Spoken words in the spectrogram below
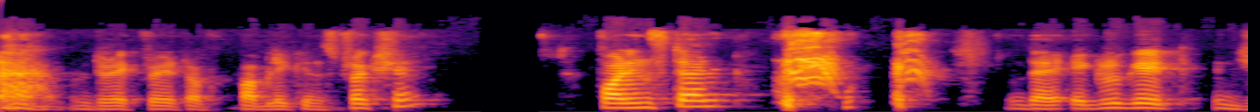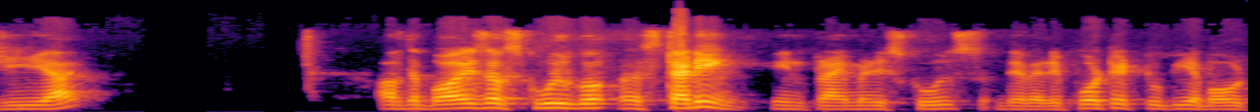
Directorate of Public Instruction. For instance, the aggregate GER of the boys of school go, uh, studying in primary schools, they were reported to be about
